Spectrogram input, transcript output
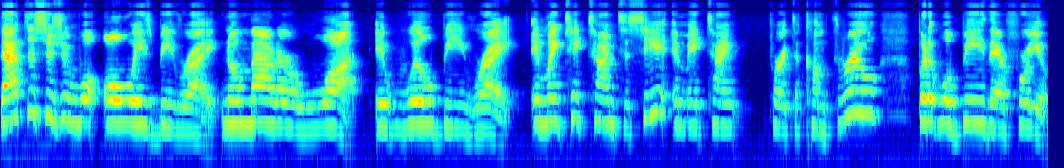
that decision will always be right no matter what. It will be right. It might take time to see it. It may time for it to come through but it will be there for you.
